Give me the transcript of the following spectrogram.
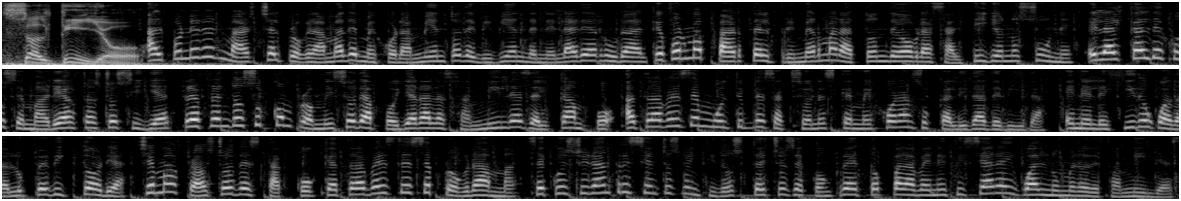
Saltillo. Al poner en marcha el programa de mejoramiento de vivienda en el área rural, que forma parte del primer maratón de obras Saltillo nos une, el alcalde José María Frastro Siller refrendó su compromiso de apoyar a las familias del campo a través de múltiples acciones que mejoran su calidad de vida. En el ejido Guadalupe Victoria, Chema Frastro destacó que a través de ese programa se construirán 322 techos de concreto para beneficiar a igual número de familias.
